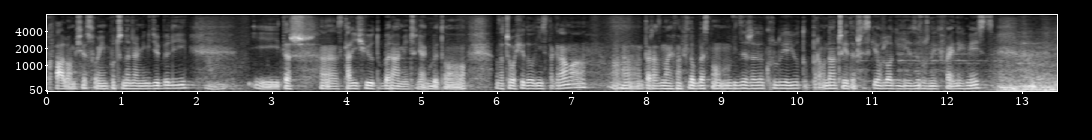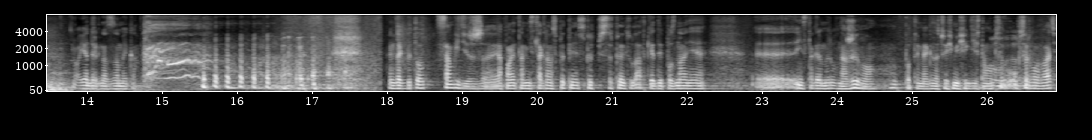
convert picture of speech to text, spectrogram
chwalą się swoimi poczynaniami, gdzie byli i też e, stali się youtuberami, czyli jakby to zaczęło się od Instagrama, a teraz na, na chwilę obecną widzę, że króluje YouTube, prawda? Czyli te wszystkie vlogi z różnych fajnych miejsc. O, Jędrek nas zamyka. Więc jakby to sam widzisz, że ja pamiętam Instagram sprzed, pię- sprzed, sprzed pięciu lat, kiedy poznanie Instagramerów na żywo, po tym jak zaczęliśmy się gdzieś tam obserwować.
